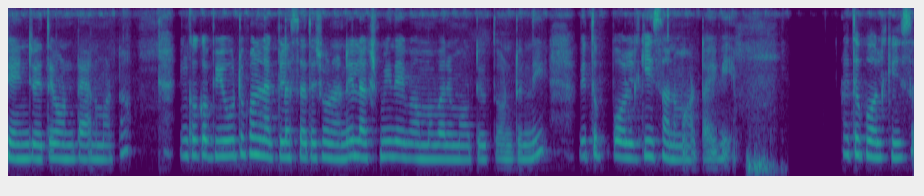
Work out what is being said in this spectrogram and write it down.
చేంజ్ అయితే ఉంటాయి అనమాట ఇంకొక బ్యూటిఫుల్ నెక్లెస్ అయితే చూడండి లక్ష్మీదేవి అమ్మవారి మోటివ్తో ఉంటుంది. విత్ పోల్కీస్ అనమాట ఇవి. అయితే పోల్కీస్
